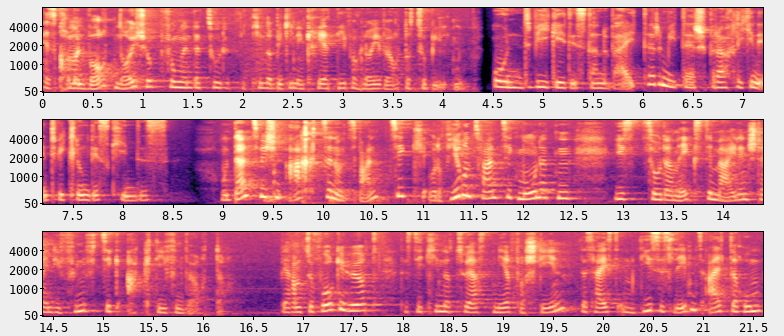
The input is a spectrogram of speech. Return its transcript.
Es kommen Wortneuschöpfungen dazu. Die Kinder beginnen kreativ auch neue Wörter zu bilden. Und wie geht es dann weiter mit der sprachlichen Entwicklung des Kindes? Und dann zwischen 18 und 20 oder 24 Monaten ist so der nächste Meilenstein die 50 aktiven Wörter. Wir haben zuvor gehört, dass die Kinder zuerst mehr verstehen. Das heißt, um dieses Lebensalter herum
